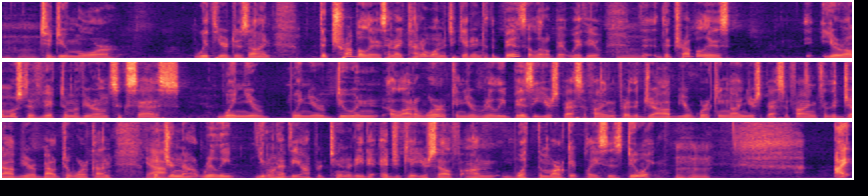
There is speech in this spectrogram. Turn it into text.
mm-hmm. to do more with your design. The trouble is, and I kind of wanted to get into the biz a little bit with you. Mm. The, the trouble is, you're almost a victim of your own success when you're when you're doing a lot of work and you're really busy. You're specifying for the job you're working on. You're specifying for the job you're about to work on, Yeah. but you're not really. You don't have the opportunity to educate yourself on what the marketplace is doing. Mm-hmm. I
